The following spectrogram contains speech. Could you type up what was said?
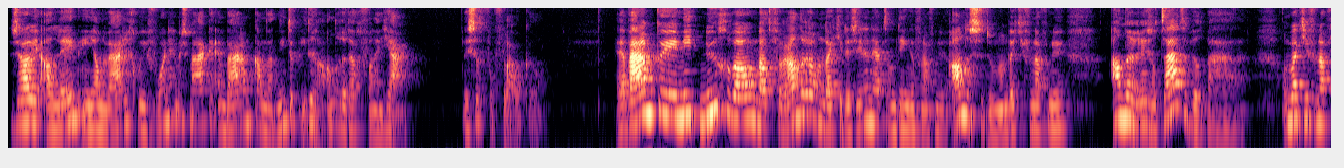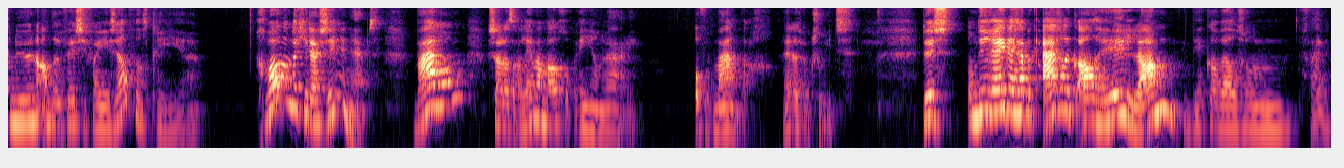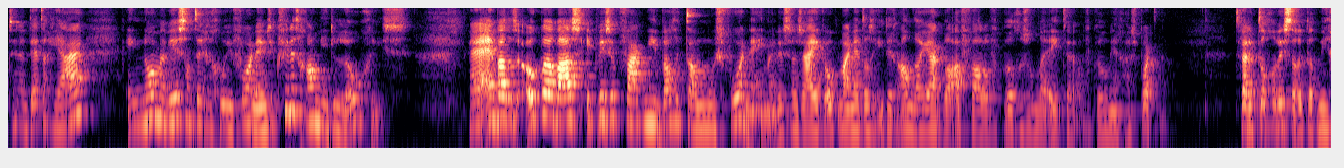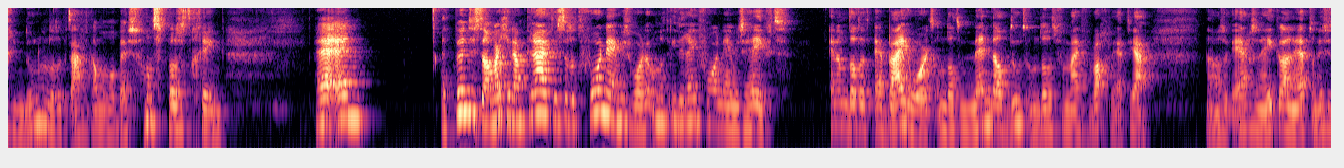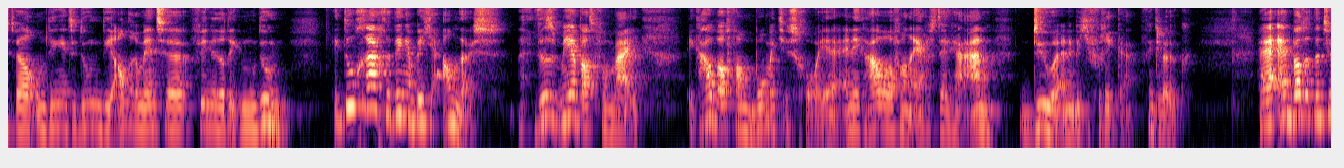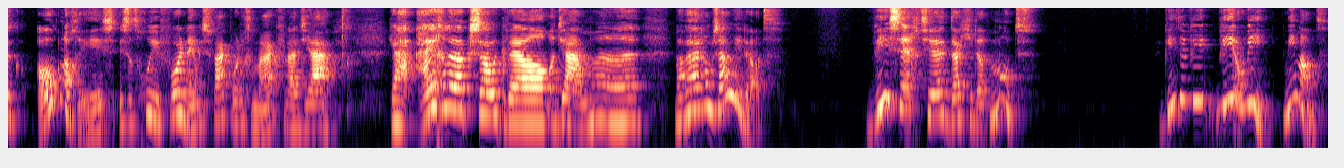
zou je alleen in januari goede voornemens maken en waarom kan dat niet op iedere andere dag van het jaar? Is dat voor flauwekul? waarom kun je niet nu gewoon wat veranderen omdat je er zin in hebt om dingen vanaf nu anders te doen? Omdat je vanaf nu andere resultaten wilt behalen? Omdat je vanaf nu een andere versie van jezelf wilt creëren? Gewoon omdat je daar zin in hebt. Waarom zou dat alleen maar mogen op 1 januari? Of op maandag? dat is ook zoiets. Dus om die reden heb ik eigenlijk al heel lang, ik denk al wel zo'n 25, 30 jaar, enorme weerstand tegen goede voornemens. Ik vind het gewoon niet logisch. en wat het ook wel was, ik wist ook vaak niet wat ik dan moest voornemen. Dus dan zei ik ook maar net als ieder ander, ja ik wil afvallen of ik wil gezonder eten of ik wil meer gaan sporten. Terwijl ik toch wel wist dat ik dat niet ging doen, omdat ik het eigenlijk allemaal wel best vond zoals het ging. en het punt is dan, wat je dan krijgt, is dat het voornemens worden omdat iedereen voornemens heeft. En omdat het erbij hoort, omdat men dat doet, omdat het van mij verwacht werd. Ja, nou als ik ergens een hekel aan heb, dan is het wel om dingen te doen die andere mensen vinden dat ik moet doen. Ik doe graag de dingen een beetje anders. Dat is meer wat voor mij. Ik hou wel van bommetjes gooien en ik hou wel van ergens tegenaan duwen en een beetje frikken. Vind ik leuk. en wat het natuurlijk ook nog is, is dat goede voornemens vaak worden gemaakt vanuit ja, ja, eigenlijk zou ik wel, want ja, maar waarom zou je dat? Wie zegt je dat je dat moet? Wie, wie, wie of wie? Niemand.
